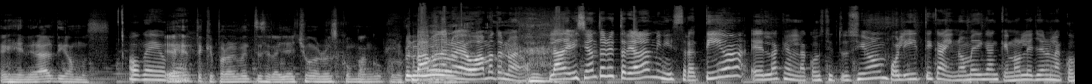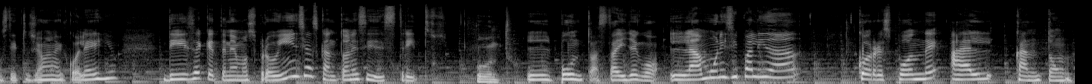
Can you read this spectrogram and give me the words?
en general, digamos, Ok, ok. hay gente que probablemente se le haya hecho un arroz con mango con lo que Pero vamos de nuevo, vamos de nuevo. La división territorial administrativa es la que en la constitución política, y no me digan que no leyeron la constitución en el colegio, dice que tenemos provincias, cantones y distritos. punto. El punto, hasta ahí llegó. La municipalidad corresponde al cantón.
